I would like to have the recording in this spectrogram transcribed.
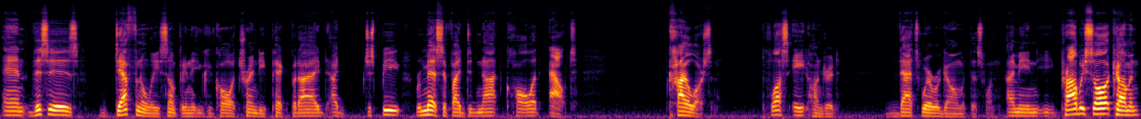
And this is definitely something that you could call a trendy pick, but I'd, I'd just be remiss if I did not call it out. Kyle Larson, plus 800. That's where we're going with this one. I mean, you probably saw it coming.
